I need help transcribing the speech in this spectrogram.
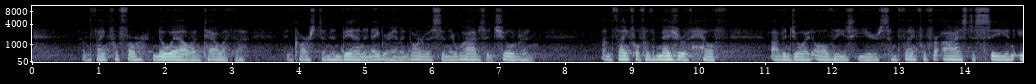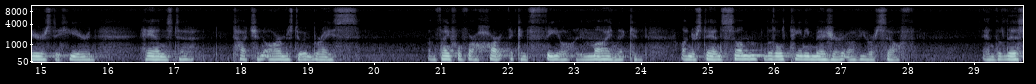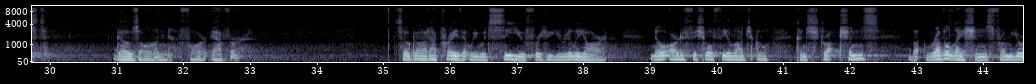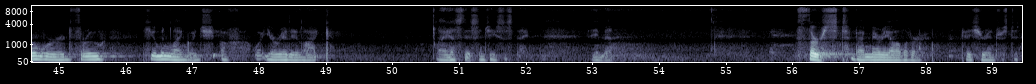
I'm thankful for Noel and Talitha and Karsten and Ben and Abraham and Barnabas and their wives and children. I'm thankful for the measure of health I've enjoyed all these years. I'm thankful for eyes to see and ears to hear and hands to touch and arms to embrace. I'm thankful for a heart that can feel and mind that can understand some little teeny measure of yourself. And the list goes on forever. So, God, I pray that we would see you for who you really are. No artificial theological constructions, but revelations from your word through human language of what you're really like. I ask this in Jesus' name. Amen. Thirst by Mary Oliver, in case you're interested.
